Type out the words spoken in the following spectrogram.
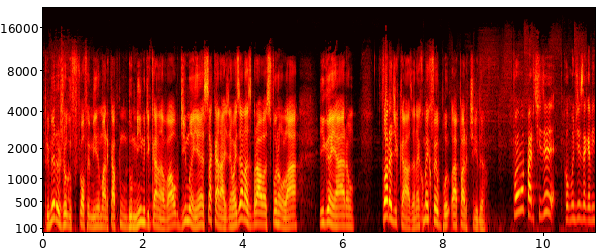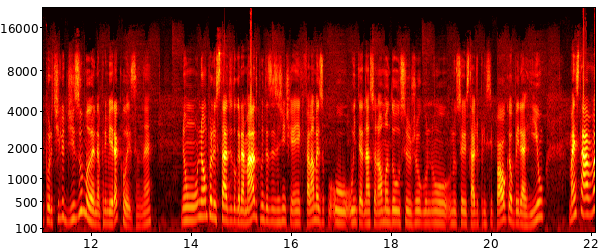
Primeiro jogo do futebol feminino marcado para um domingo de carnaval, de manhã, é sacanagem, né? Mas elas Bravas foram lá e ganharam fora de casa, né? Como é que foi a partida? Foi uma partida, como diz a Gabi Portilho, desumana, primeira coisa, né? Não, não pelo estádio do gramado, que muitas vezes a gente quer que falar, mas o, o, o, Internacional mandou o seu jogo no, no seu estádio principal, que é o Beira Rio. Mas estava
